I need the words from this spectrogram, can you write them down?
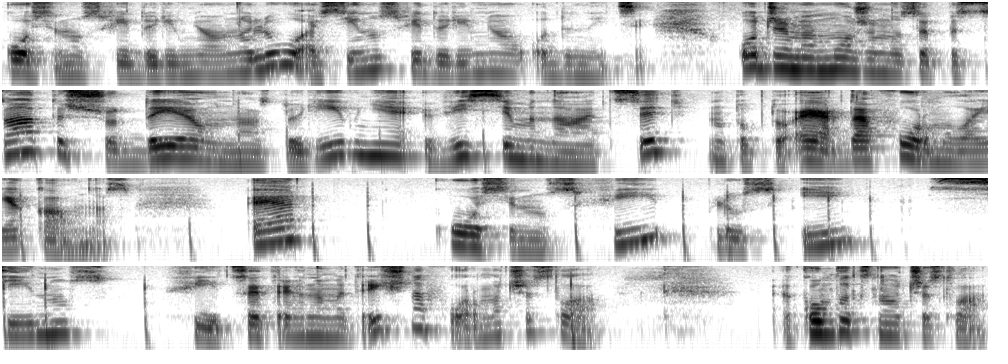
косінус фі дорівнював нулю, а синус фі дорівнював одиниці. Отже, ми можемо записати, що d у нас дорівнює 18, ну тобто r, да, формула яка у нас? r косінус фі плюс і синус фі. Це тригонометрична форма числа, е, комплексного числа.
